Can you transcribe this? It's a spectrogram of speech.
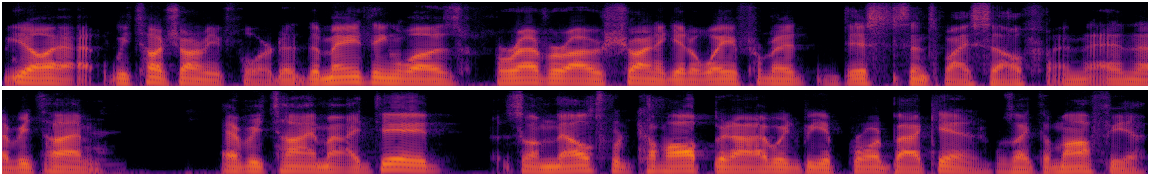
you know, I- we touched on it before. The, the main thing was forever I was trying to get away from it, distance myself, and and every time, every time I did, something else would come up, and I would be brought back in. It was like the mafia.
